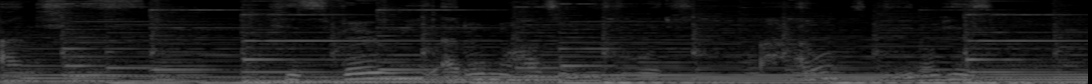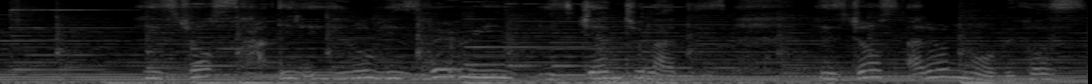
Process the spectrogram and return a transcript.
and he's he's very I don't know how to use the word. I you know he's he's just you know he's very he's gentle and he's he's just I don't know because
